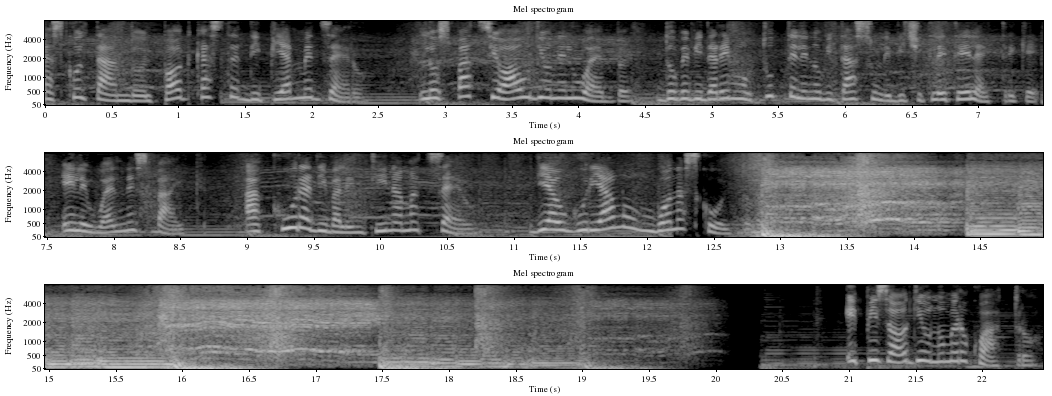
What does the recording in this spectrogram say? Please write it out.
ascoltando il podcast di PM0, lo spazio audio nel web, dove vi daremo tutte le novità sulle biciclette elettriche e le wellness bike. A cura di Valentina Mazzeo. Vi auguriamo un buon ascolto. Episodio numero 4.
